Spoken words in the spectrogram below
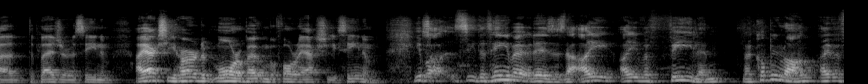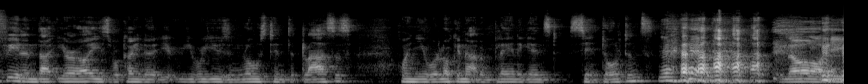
had the pleasure of seeing him. I actually heard more about him before I actually seen him. Yeah, but see, the thing about it is, is that I, I have a feeling. I could be wrong. I have a feeling that your eyes were kind of you, you were using rose tinted glasses when you were looking at him playing against St Dalton's. No, he,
